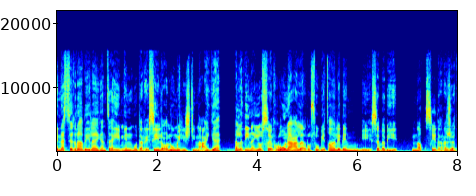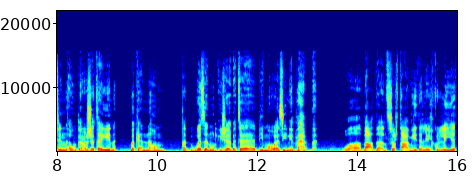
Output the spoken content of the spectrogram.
إن استغرابي لا ينتهي من مدرسي العلوم الاجتماعية الذين يصرون على رسوب طالب بسبب نقص درجة أو درجتين وكأنهم قد وزنوا الإجابة بموازين الذهب. وبعد أن صرت عميدا للكلية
